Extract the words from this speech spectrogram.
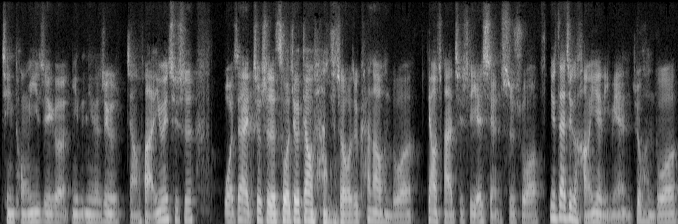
挺同意这个你你的这个讲法，因为其实。我在就是做这个调查的时候，就看到很多调查，其实也显示说，因为在这个行业里面，就很多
